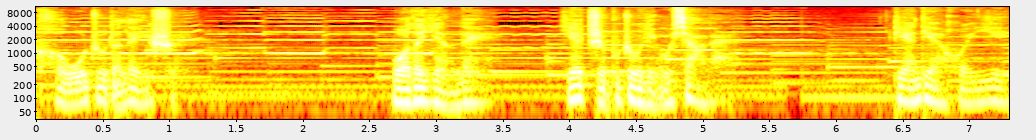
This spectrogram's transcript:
和无助的泪水。我的眼泪也止不住流下来，点点回忆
